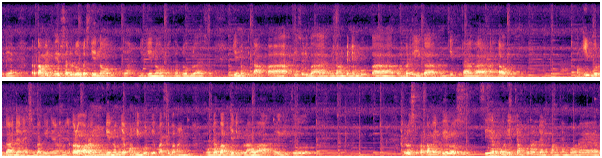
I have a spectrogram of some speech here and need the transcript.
gitu ya. Rekaman virus ada 12 genom ya di genom ada 12 genom kita apa? Bisa dibahas misalkan penyembuh kah, pemberi kah, pencipta kah, atau penghibur kah dan lain sebagainya. Jadi kalau orang genomnya penghibur ya pasti bakal mudah banget jadi pelawak kayak gitu. Terus perkamen virus sihir murni campuran dan kontemporer.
